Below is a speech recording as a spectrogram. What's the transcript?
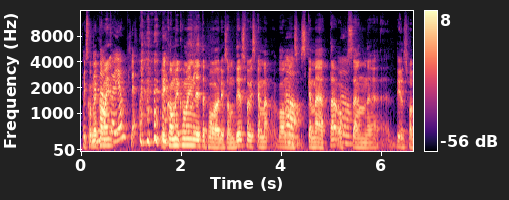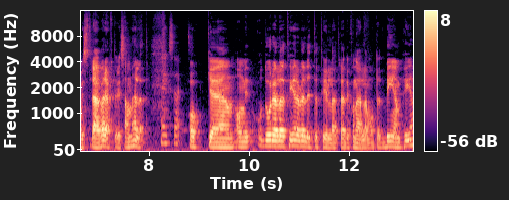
Vi Vad ska kommer vi mäta in- egentligen? Vi kommer komma in lite på liksom, dels vad, vi ska, vad man Ja. ska mäta och Ja. sen eh, dels vad vi strävar efter i samhället. Exakt. Och, eh, om vi, och då relaterar vi lite till det traditionella måttet BNP.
